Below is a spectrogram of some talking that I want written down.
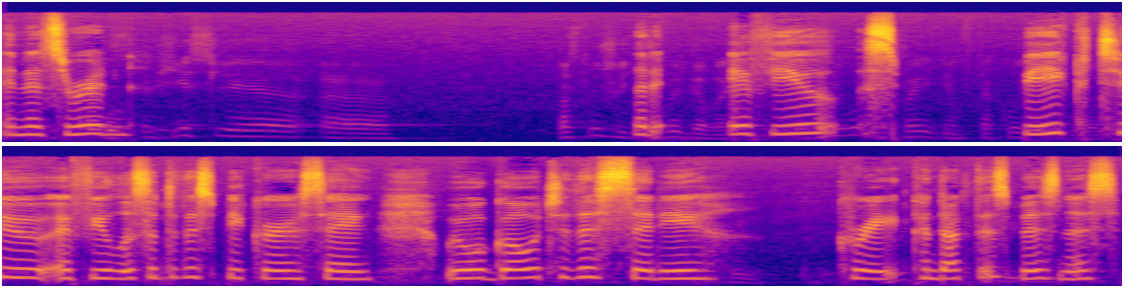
And it's written that if you speak to, if you listen to the speaker saying, We will go to this city, create, conduct this business,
